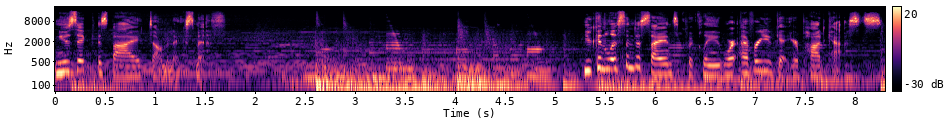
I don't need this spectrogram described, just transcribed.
Music is by Dominic Smith. You can listen to Science Quickly wherever you get your podcasts.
